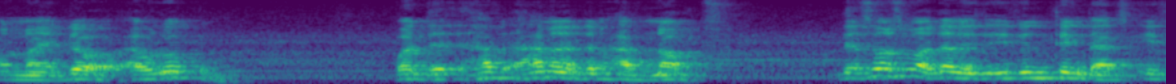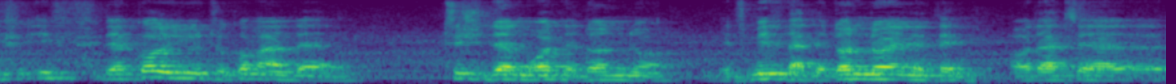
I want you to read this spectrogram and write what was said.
on my door, I will open. But they have, how many of them have knocked? There's also some of them even think that if, if they call you to come and um, teach them what they don't know, it means that they don't know anything or that uh,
